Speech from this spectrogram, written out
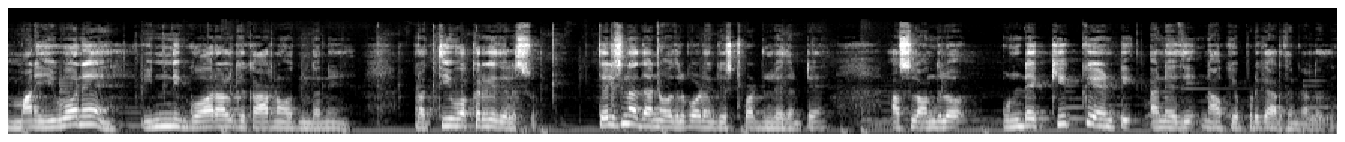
మన ఈగోనే ఇన్ని ఘోరాలకి కారణమవుతుందని ప్రతి ఒక్కరికి తెలుసు. తెలిసినా దాన్ని వదులుకోవడానికి ఇష్టపడడం లేదంటే అసలు అందులో ఉండే కిక్ ఏంటి అనేది నాకు ఎప్పటికీ అర్థం కాలేదు.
